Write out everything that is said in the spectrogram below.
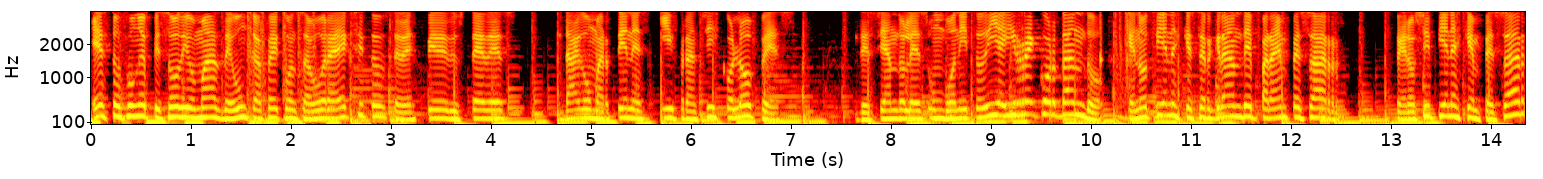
Esto fue un episodio más de Un Café con Sabor a Éxito. Se despide de ustedes Dago Martínez y Francisco López deseándoles un bonito día y recordando que no tienes que ser grande para empezar, pero sí tienes que empezar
